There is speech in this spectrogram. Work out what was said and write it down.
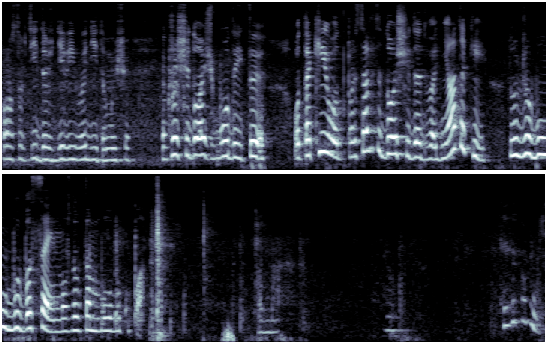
просто в тій дождєвій воді, тому що якщо ще дощ буде йти, отакий от, представте, дощ йде два дня такий, тут вже був би басейн, можна там було б купатися. Ладно. Це за бабуся.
